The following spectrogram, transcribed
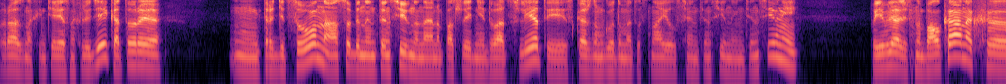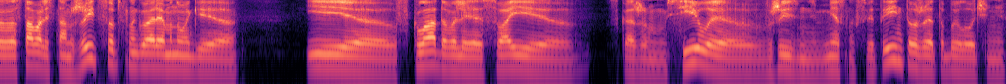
разных интересных людей, которые традиционно, особенно интенсивно, наверное, последние 20 лет, и с каждым годом это становилось все интенсивнее и интенсивнее, появлялись на Балканах, э, оставались там жить, собственно говоря, многие, и э, вкладывали свои, скажем, силы в жизнь местных святынь, тоже это было очень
